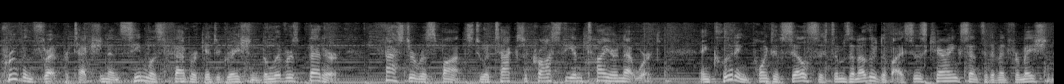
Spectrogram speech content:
Proven threat protection and seamless fabric integration delivers better, faster response to attacks across the entire network, including point of sale systems and other devices carrying sensitive information.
